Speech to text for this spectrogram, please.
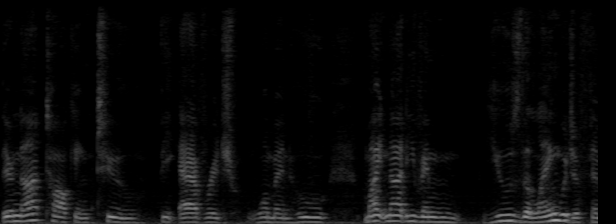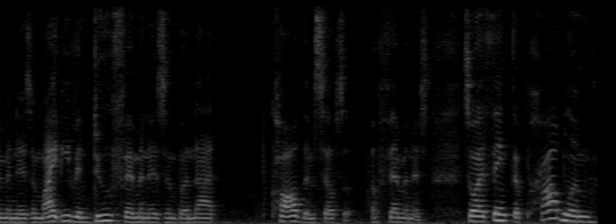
They're not talking to the average woman who might not even use the language of feminism, might even do feminism, but not call themselves a, a feminist. So I think the problem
